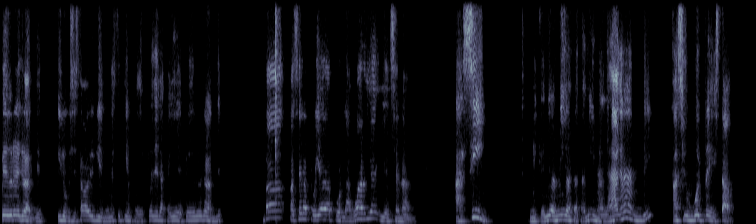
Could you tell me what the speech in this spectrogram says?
Pedro el Grande y lo que se estaba viviendo en este tiempo después de la caída de Pedro el Grande, va a ser apoyada por la Guardia y el Senado. Así, mi querida amiga Catalina la Grande hace un golpe de Estado.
